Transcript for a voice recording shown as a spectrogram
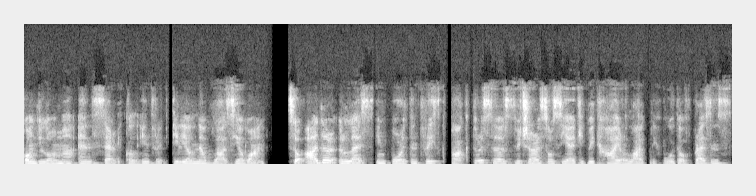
condyloma and cervical intraepithelial neoplasia 1. So other less important risk factors uh, which are associated with higher likelihood of presence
